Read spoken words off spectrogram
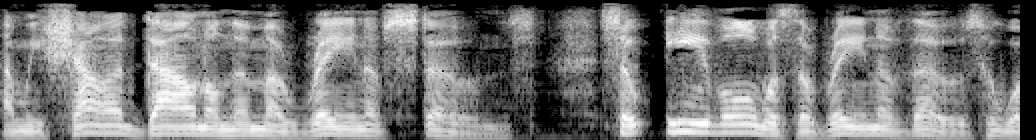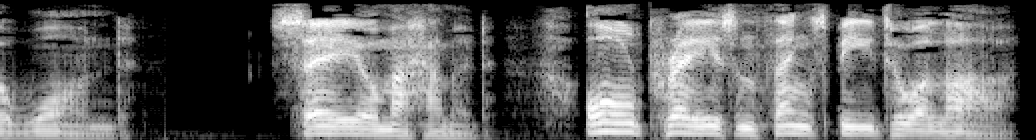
And we showered down on them a rain of stones. So evil was the rain of those who were warned. Say, O Muhammad, all praise and thanks be to Allah,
